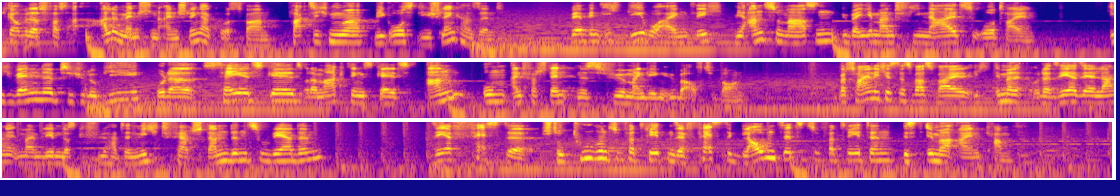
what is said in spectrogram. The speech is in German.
Ich glaube, dass fast alle Menschen einen Schlingerkurs fahren. Fragt sich nur, wie groß die Schlenker sind. Wer bin ich, Gero, eigentlich, mir anzumaßen, über jemand final zu urteilen? Ich wende Psychologie oder Sales Skills oder Marketing Skills an, um ein Verständnis für mein Gegenüber aufzubauen. Wahrscheinlich ist das was, weil ich immer oder sehr, sehr lange in meinem Leben das Gefühl hatte, nicht verstanden zu werden sehr feste Strukturen zu vertreten, sehr feste Glaubenssätze zu vertreten, ist immer ein Kampf.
